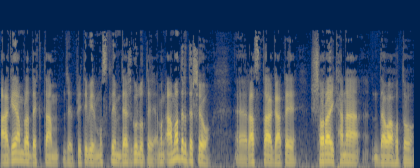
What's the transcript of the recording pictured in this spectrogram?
আগে আমরা দেখতাম যে পৃথিবীর মুসলিম দেশগুলোতে এবং আমাদের দেশেও রাস্তাঘাটে সরাইখানা দেওয়া হতো,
